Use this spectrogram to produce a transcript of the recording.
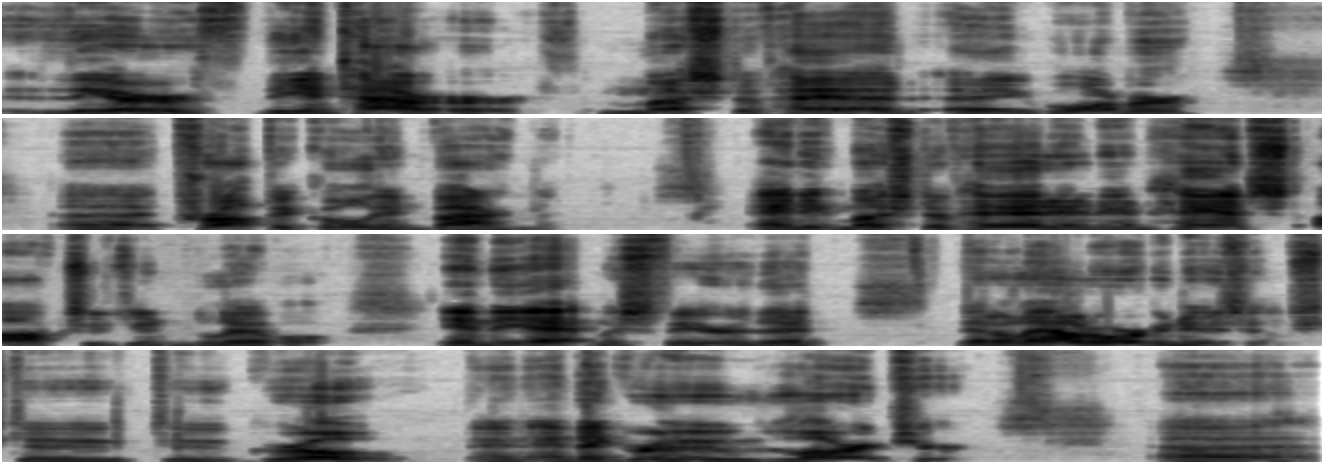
the Earth, the entire Earth, must have had a warmer uh, tropical environment. And it must have had an enhanced oxygen level in the atmosphere that, that allowed organisms to, to grow and, and they grew larger uh,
